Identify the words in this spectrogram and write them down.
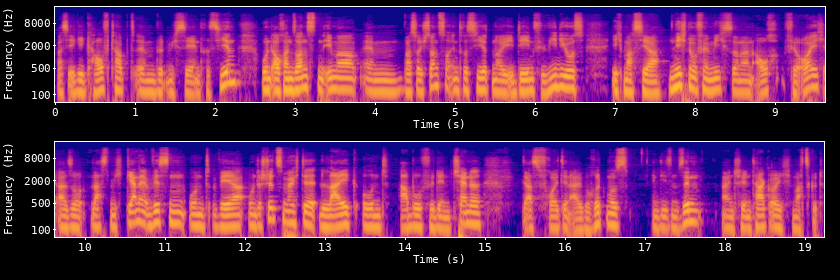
was ihr gekauft habt, ähm, würde mich sehr interessieren. Und auch ansonsten immer, ähm, was euch sonst noch interessiert, neue Ideen für Videos. Ich mache es ja nicht nur für mich, sondern auch für euch. Also lasst mich gerne wissen und wer unterstützen möchte, Like und Abo für den Channel. Das freut den Algorithmus. In diesem Sinn, einen schönen Tag euch, macht's gut.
